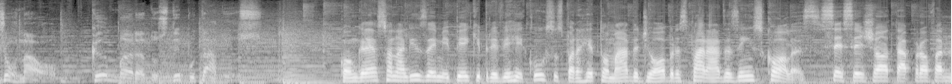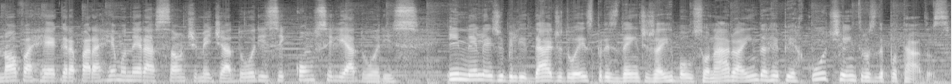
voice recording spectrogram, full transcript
Jornal. Câmara dos Deputados. Congresso analisa MP que prevê recursos para retomada de obras paradas em escolas. CCJ aprova nova regra para remuneração de mediadores e conciliadores. Inelegibilidade do ex-presidente Jair Bolsonaro ainda repercute entre os deputados.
